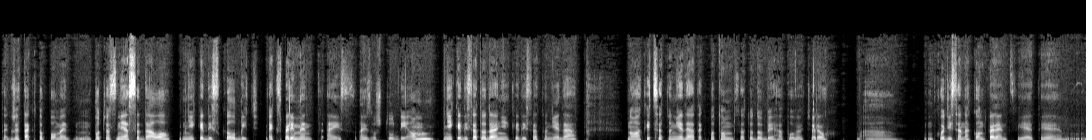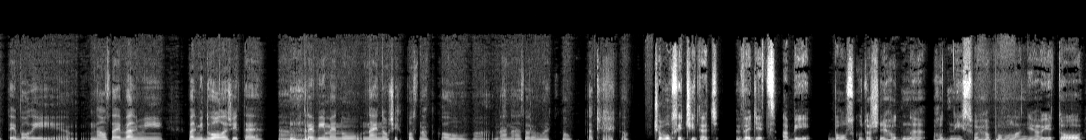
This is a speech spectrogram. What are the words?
Takže takto pomed- počas dňa sa dalo niekedy sklbiť experiment aj, aj so štúdiom. Niekedy sa to dá, niekedy sa to nedá. No a keď sa to nedá, tak potom sa to dobieha po večeroch a chodí sa na konferencie. Tie, tie boli naozaj veľmi, veľmi dôležité uh-huh. pre výmenu najnovších poznatkov a, a názorov vedcov. Takže aj to. Čo musí čítať vedec, aby bol skutočne hodný, hodný svojho povolania? Je to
